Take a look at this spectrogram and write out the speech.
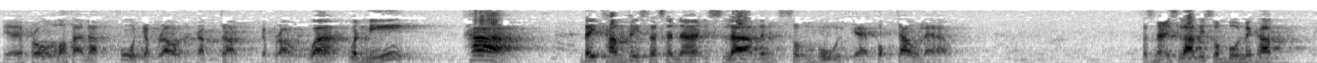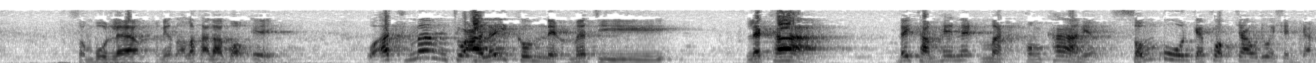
เนี่ยพระองค์อัลลอฮฺพูดกับเรานะครับ ตรัสกับเราว่าวันนี้ถ้า ได้ทำให้ศาสนาอิสลามนั้นสมบูรณ์แก่พวกเจ้าแล้ว ศาสนาอิสลามนี่สมบูรณ์ไหมครับ สมบูรณ์แล้ว อันนี้อัลลอฮฺบอกเองว่าอัตมัมตุอะลัยคุมเนมตีและข้าได้ทำให้เนหมัดของข้าเนี่ยสมบูรณ์แก่พวกเจ้าด้วยเช่นกัน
